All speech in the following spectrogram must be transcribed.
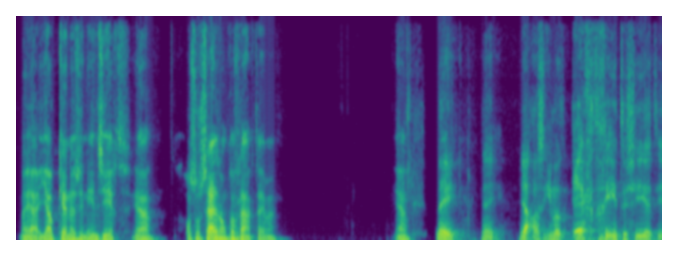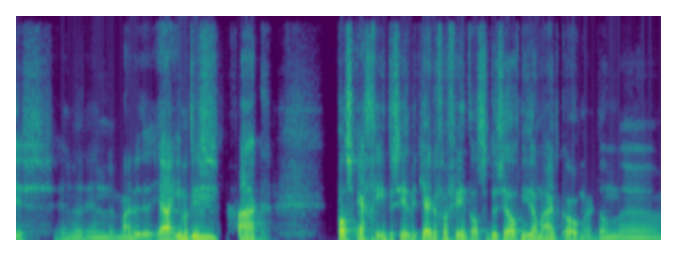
nou ja, jouw kennis en inzicht. Ja, alsof zij het om gevraagd hebben. Ja. Nee, nee. Ja, als iemand echt geïnteresseerd is. En, en, maar ja, iemand is mm. vaak pas echt geïnteresseerd wat jij ervan vindt als ze er zelf niet helemaal uitkomen. Dan, uh,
